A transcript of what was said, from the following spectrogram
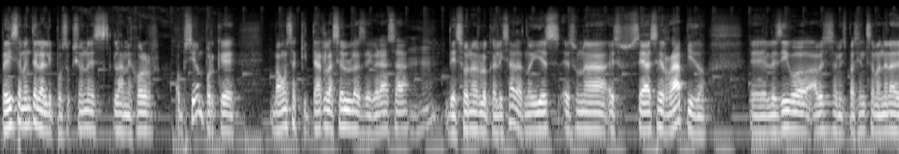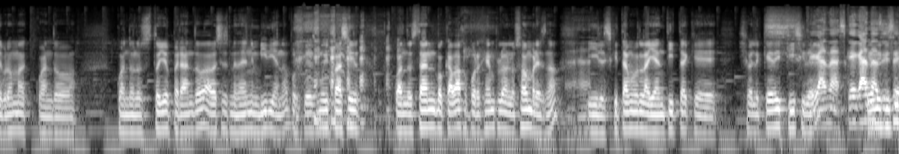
precisamente la liposucción es la mejor opción porque vamos a quitar las células de grasa de zonas localizadas, ¿no? Y es, es una, se hace rápido. Eh, les digo a veces a mis pacientes a manera de broma cuando, cuando los estoy operando, a veces me dan envidia, ¿no? Porque es muy fácil cuando están boca abajo, por ejemplo, en los hombres, ¿no? Y les quitamos la llantita que, híjole, qué difícil. Qué ¿eh? ganas, qué ganas, dice.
